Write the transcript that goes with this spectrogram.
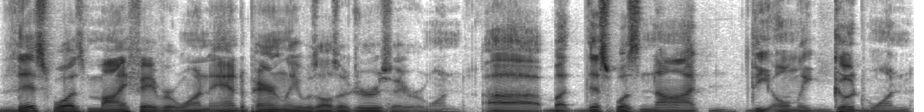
This was my favorite one, and apparently it was also Drew's favorite one. Uh, but this was not the only good one.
